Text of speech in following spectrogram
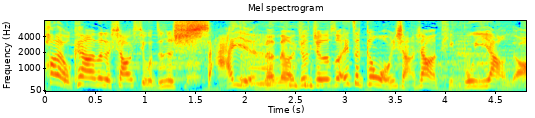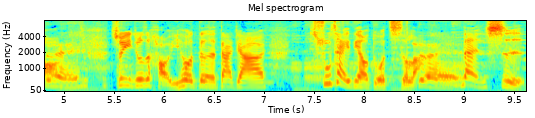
后来我看到那个消息，我真的是傻眼了呢，就觉得说，哎，这跟我们想象的挺不一样的哦。对，所以就是好，以后真的大家蔬菜一定要多吃啦。对，但是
